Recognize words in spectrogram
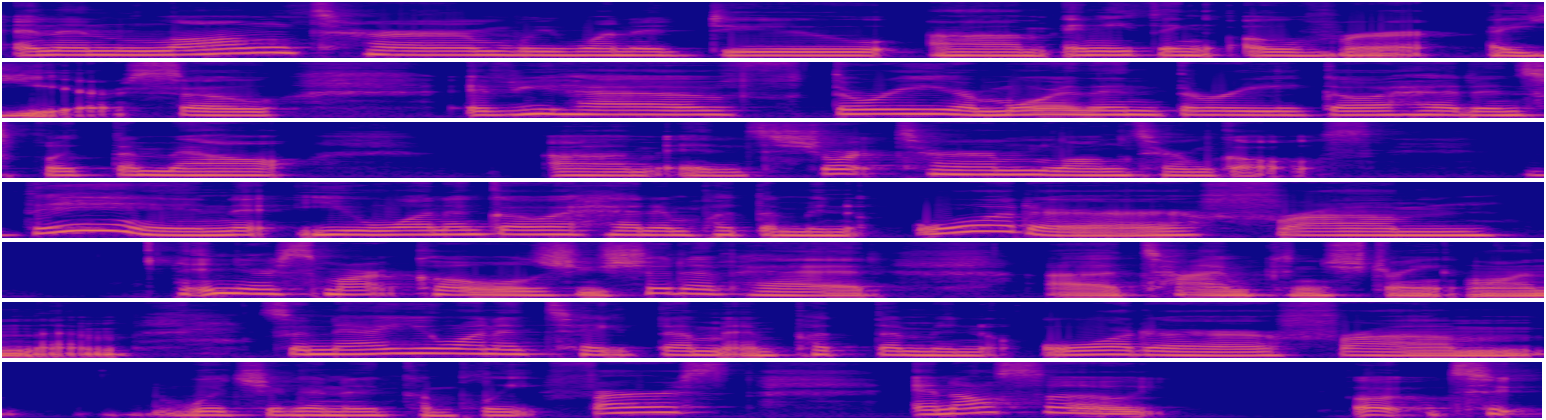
And then long term, we want to do um, anything over a year. So if you have three or more than three, go ahead and split them out um, in short term, long term goals. Then you want to go ahead and put them in order from in your smart goals, you should have had a time constraint on them. So now you want to take them and put them in order from what you're going to complete first, and also to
